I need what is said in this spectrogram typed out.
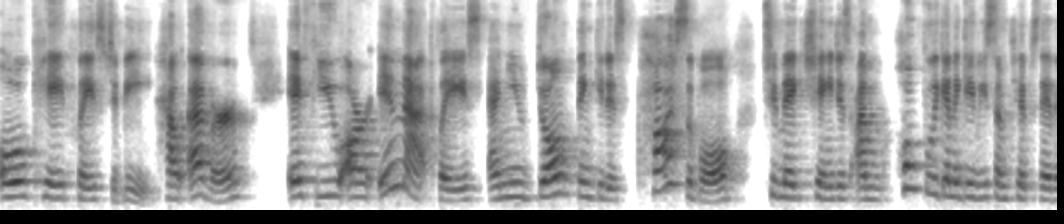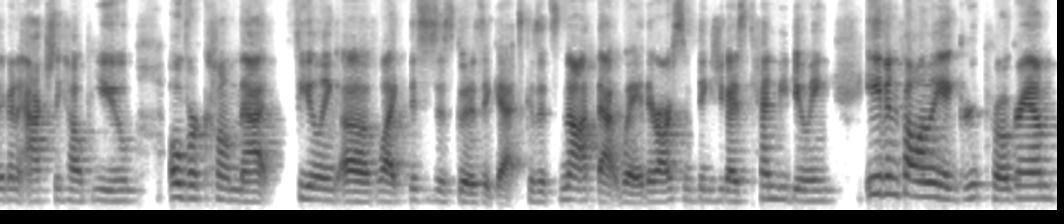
okay place to be. However, if you are in that place and you don't think it is possible to make changes, I'm hopefully going to give you some tips today. They're going to actually help you overcome that feeling of like, this is as good as it gets, because it's not that way. There are some things you guys can be doing, even following a group program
